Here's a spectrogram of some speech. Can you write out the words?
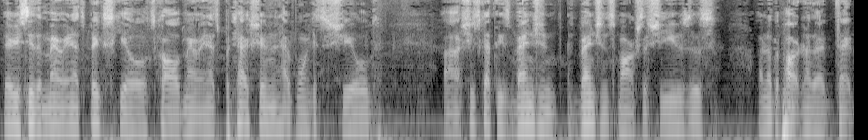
There you see the Marionette's big skill. It's called Marionette's Protection. Everyone gets a shield. Uh, she's got these vengeance, vengeance marks that she uses. Another partner that, that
